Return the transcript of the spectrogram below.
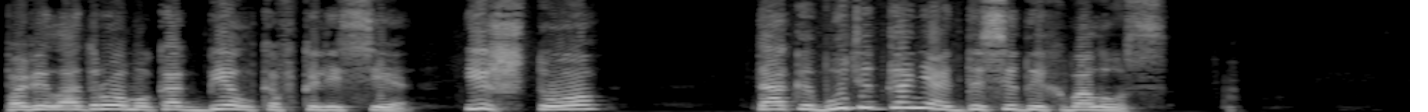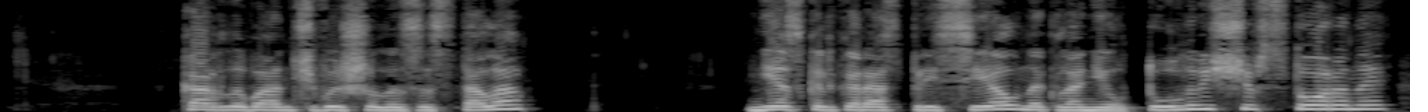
по велодрому, как белка в колесе. И что? Так и будет гонять до седых волос. Карл Иванович вышел из-за стола, несколько раз присел, наклонил туловище в стороны —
